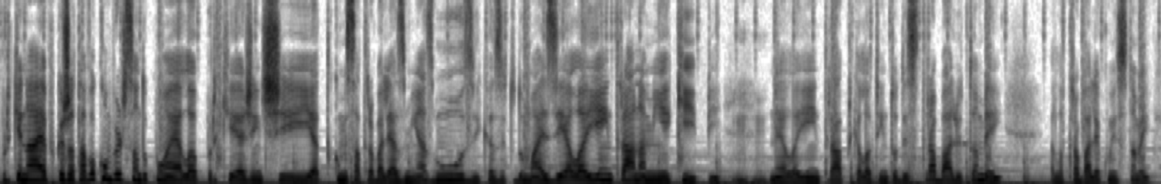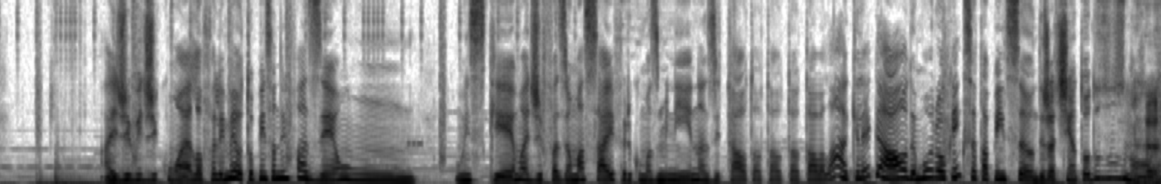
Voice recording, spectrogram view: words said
Porque na época eu já tava conversando com ela, porque a gente ia começar a trabalhar as minhas músicas e tudo mais, e ela ia entrar na minha equipe. Uhum. Né? Ela ia entrar porque ela tem todo esse trabalho também. Ela trabalha com isso também. Aí dividi com ela, eu falei, meu, eu tô pensando em fazer um, um esquema de fazer uma cipher com umas meninas e tal, tal, tal, tal, tal. Ela, ah, que legal, demorou. Quem que você tá pensando? Eu já tinha todos os nomes.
